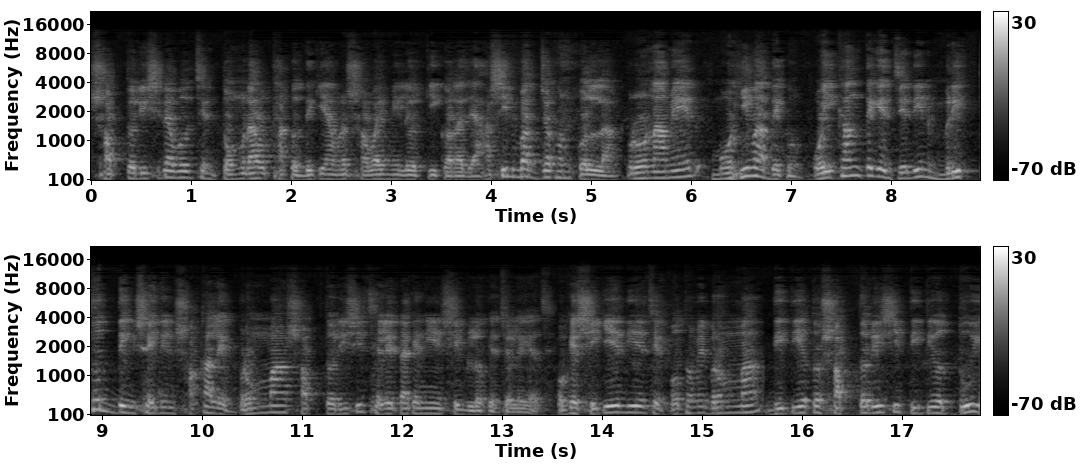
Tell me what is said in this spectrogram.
সপ্ত ঋষিরা বলছেন, তোমরাও থাকো, দেখি আমরা সবাই মিলে কি করা যায়। আশীর্বাদ যখন করলাম, প্রণামের মহিমা দেখুন। ওইখান থেকে যেদিন মৃত্যুর দিন সেই দিন সকালে ব্রহ্মা সপ্ত ঋষি ছেলেটাকে নিয়ে শিবলোকে চলে গেছে। ওকে শিখিয়ে দিয়েছে প্রথমে ব্রহ্মা, দ্বিতীয়ত সপ্ত ঋষি, তৃতীয় তুই।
